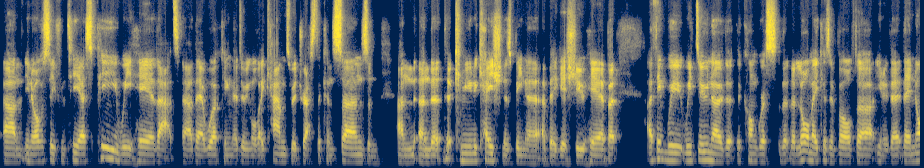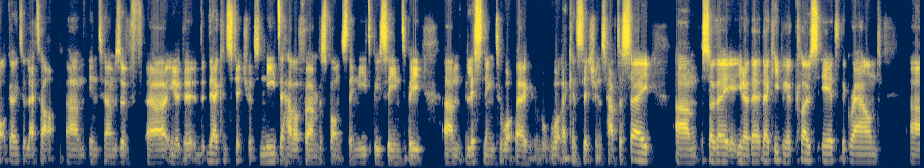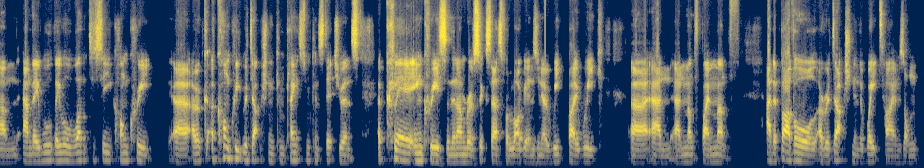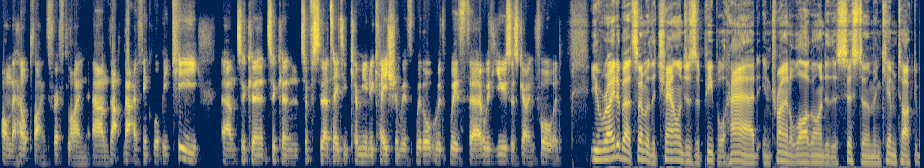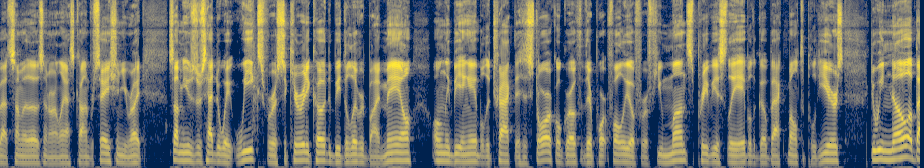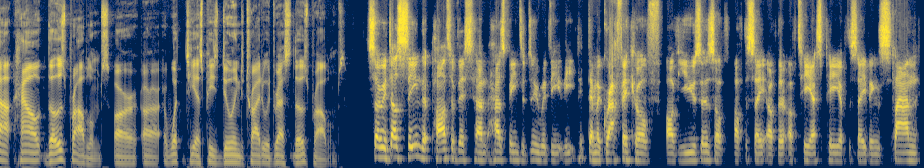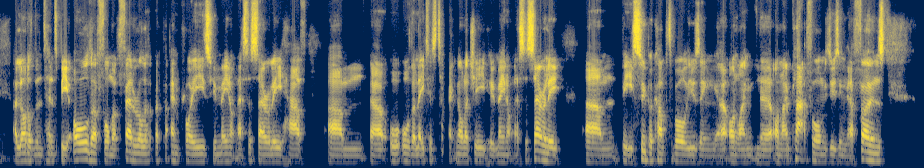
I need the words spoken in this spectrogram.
Um, you know, obviously from TSP, we hear that uh, they're working, they're doing all they can to address the concerns, and and and the communication has been a, a big issue here. But I think we we do know that the Congress, that the lawmakers involved are, you know, they're, they're not going to let up um, in terms of, uh, you know, the, their constituents need to have a firm response. They need to be seen to be um, listening to what their what their constituents have to say. Um, so they, you know, they're, they're keeping a close ear to the ground, um, and they will they will want to see concrete uh, a, a, concrete reduction in complaints from constituents, a clear increase in the number of successful logins, you know, week by week uh, and, and month by month and above all, a reduction in the wait times on, on the helpline, thrift line. Um, that, that I think will be key um, to, to, to facilitating communication with with with with, uh, with users going forward. You write about some of the challenges that people had in trying to log on to the system, and Kim talked about some of those in our last conversation. You write some users had to wait weeks for a security code to be delivered by mail only being able to track the historical growth of their portfolio for a few months, previously able to go back multiple years. Do we know about how those problems are, are what TSP is doing to try to address those problems? So it does seem that part of this um, has been to do with the, the, demographic of of users of of the say of the of TSP of the savings plan. A lot of them tend to be older, former federal employees who may not necessarily have um, uh, all, all, the latest technology, who may not necessarily um, be super comfortable using uh, online uh, online platforms, using their phones,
